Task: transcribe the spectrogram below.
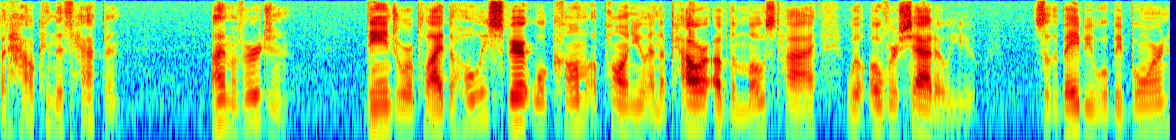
But how can this happen? I am a virgin. The angel replied, The Holy Spirit will come upon you, and the power of the Most High will overshadow you. So the baby will be born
